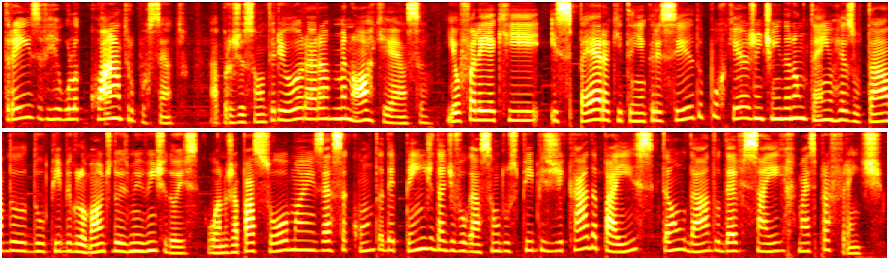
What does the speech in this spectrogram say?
3,4%. A projeção anterior era menor que essa. E eu falei aqui, espera que tenha crescido, porque a gente ainda não tem o resultado do PIB global de 2022. O ano já passou, mas essa conta depende da divulgação dos PIBs de cada país, então o dado deve sair mais para frente.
